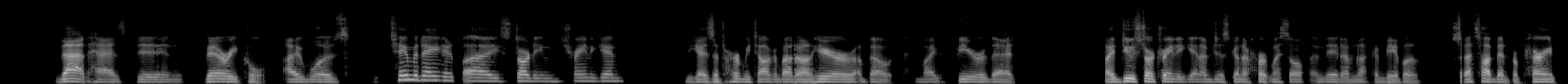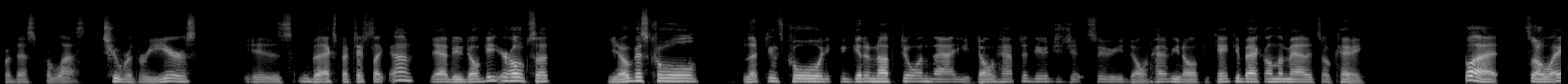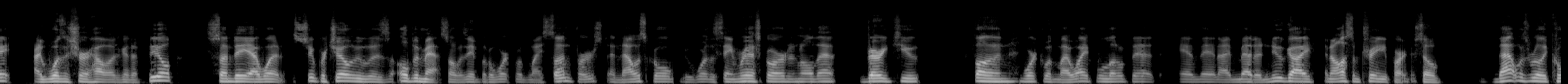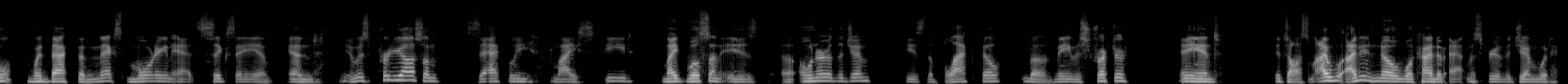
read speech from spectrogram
That has been very cool. I was intimidated by starting train again. You guys have heard me talk about it on here about my fear that if I do start training again, I'm just going to hurt myself and then I'm not going to be able to. So that's how I've been preparing for this for the last two or three years is the expectation like, oh, yeah, dude, don't get your hopes up. Yoga's cool. Lifting's cool. You can get enough doing that. You don't have to do jujitsu. You don't have, you know, if you can't get back on the mat, it's okay. But so I, I wasn't sure how I was going to feel. Sunday, I went super chill. It was open mat. So I was able to work with my son first, and that was cool. We wore the same wrist guard and all that. Very cute, fun. Worked with my wife a little bit. And then I met a new guy, an awesome training partner. So that was really cool. Went back the next morning at 6 a.m. and it was pretty awesome. Exactly my speed. Mike Wilson is the owner of the gym. He's the black belt, the main instructor, and it's awesome. I, I didn't know what kind of atmosphere the gym would have.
